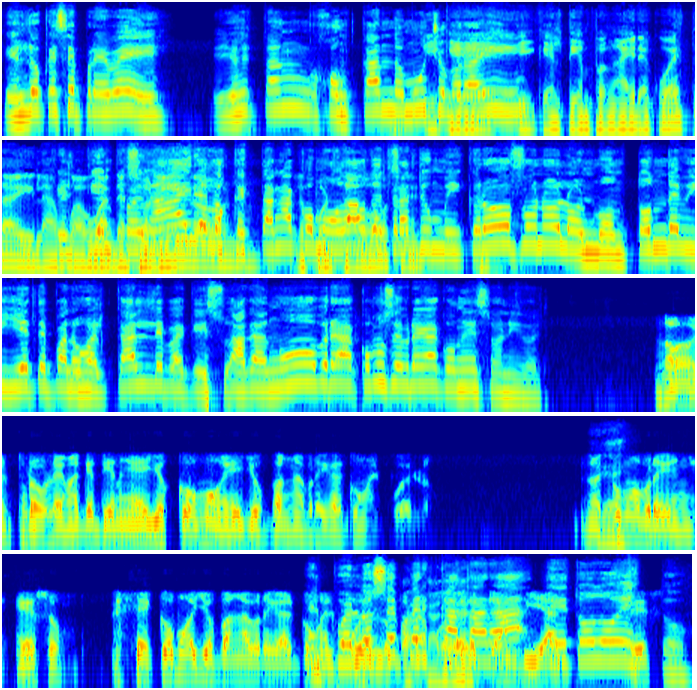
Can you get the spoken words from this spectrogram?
que es lo que se prevé. Ellos están joncando mucho que, por ahí. Y que el tiempo en aire cuesta y las que el guaguas tiempo de en sonido. aire, los que están acomodados detrás de un micrófono, los montón de billetes para los alcaldes para que hagan obra. ¿Cómo se brega con eso, Aníbal? No, el problema que tienen ellos, cómo ellos van a bregar con el pueblo. No es como breguen eso, es cómo ellos van a bregar con el, el pueblo se percatará de todo es- esto.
